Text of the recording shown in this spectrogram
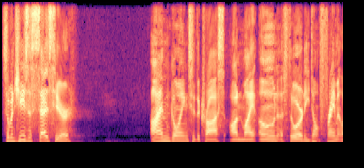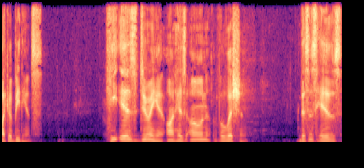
so when Jesus says here, I'm going to the cross on my own authority, don't frame it like obedience. He is doing it on his own volition. This is his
